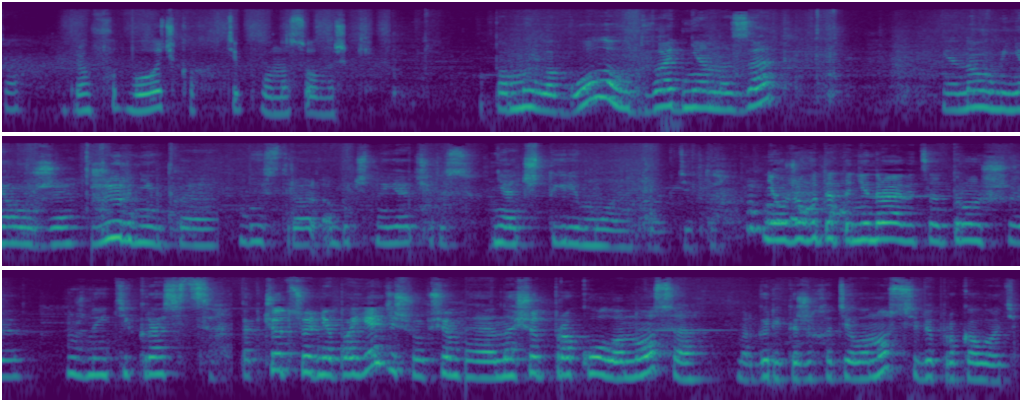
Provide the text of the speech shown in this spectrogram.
Да. Прям в футболочках тепло на солнышке. Помыла голову два дня назад. И она у меня уже жирненькая. Быстро. Обычно я через дня 4 мою где-то. Мне уже вот это не нравится, отросшее. Нужно идти краситься. Так, что ты сегодня поедешь? В общем, э, насчет прокола носа. Маргарита же хотела нос себе проколоть.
